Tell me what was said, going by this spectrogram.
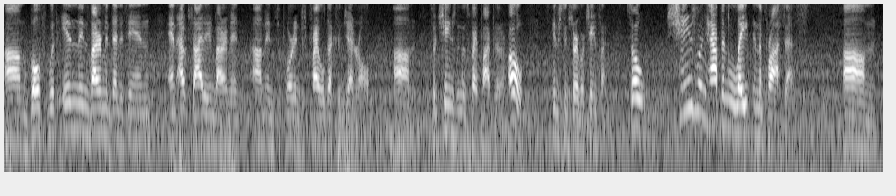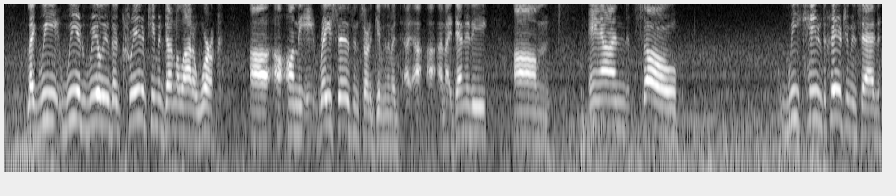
um, both within the environment that it's in and outside the environment, um, in supporting just tribal decks in general. Um, so Changeling was quite popular. Oh, interesting story about Changeling. So Changeling happened late in the process. Um, like we we had really the creative team had done a lot of work on the eight races and sort of giving them a, a, an identity. Um, and so we came to the creative team and said,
